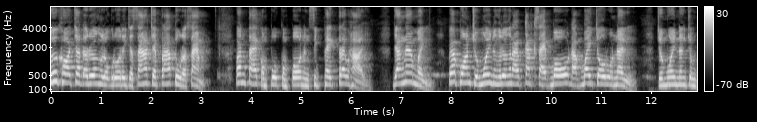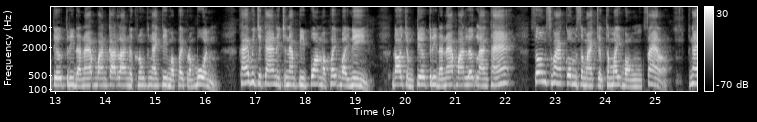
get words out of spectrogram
គឺខកចិត្តរឿងលោករស់រាជសាលចេះប្រើទូរស័ព្ទប៉ុន្តែកម្ពុជាកម្ពូនឹងស៊ីកផេកត្រូវហើយយ៉ាងណាមិញពាក់ព័ន្ធជាមួយនឹងរឿងរ៉ាវកាត់ខ្សែបូដើម្បីចូលរស់នៅជាមួយនឹងជំទាវត្រីដាណាបានកើតឡើងនៅក្នុងថ្ងៃទី29ខែវិច្ឆិកានៃឆ្នាំ2023នេះដោយជំទាវត្រីដាណាបានលើកឡើងថាសូមស្វាគមន៍សមាជិកថ្មីបងសាលថ្ងៃ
